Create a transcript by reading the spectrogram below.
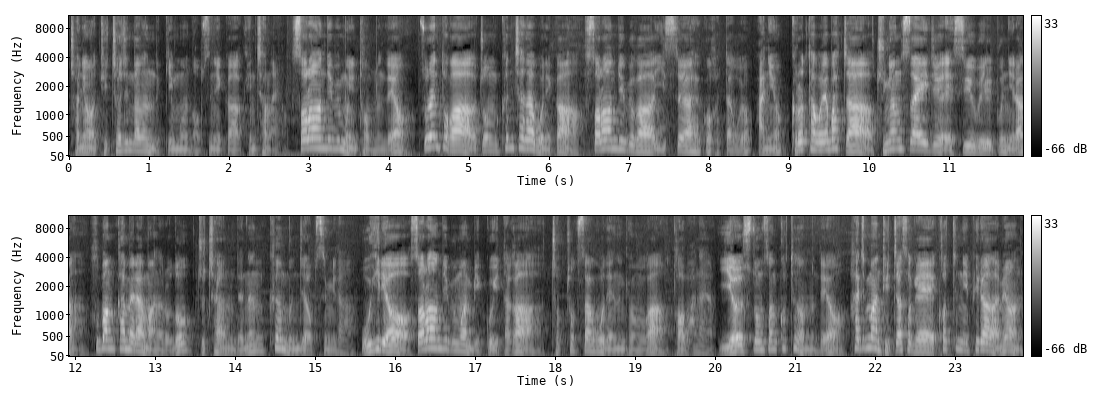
전혀 뒤처진다는 느낌은 없으니까 괜찮아요. 서라운드 뷰 모니터 없는데요. 소렌토가 좀 큰 차다 보니까 서라운드 뷰가 있어야 할 것 같다고요? 아니요. 그렇다고 해봤자 중형 사이즈 SUV일 뿐이라 후방 카메라만으로도 주차하는 데는 큰 문제 없습니다. 오히려 서라운드 뷰만 믿고 있다가 접촉 사고 내는 경우가 더 많아요. 2열 수동성 커튼 없는데요. 하지만 뒷좌석에 커튼이 필요하다면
